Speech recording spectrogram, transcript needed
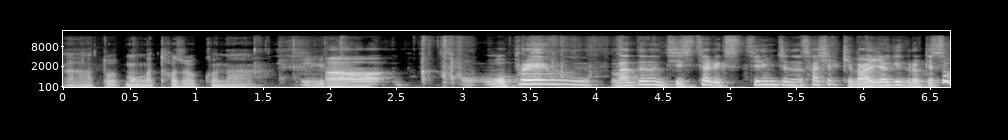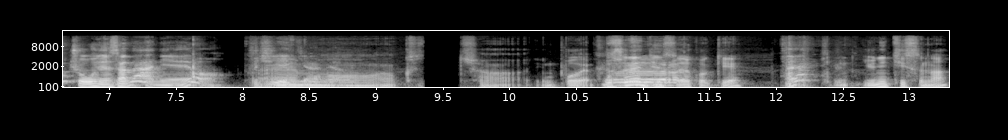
아, 또 뭔가 터졌구나. 이게 어 Warframe 만드는 Digital Extremes는 사실 개발력이 그렇게 썩 좋은 회사는 아니에요. 굳이 에, 얘기하면. 뭐 그쵸. 뭐 무슨 엔진 써요 거기에? 네? Unity 쓰나?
